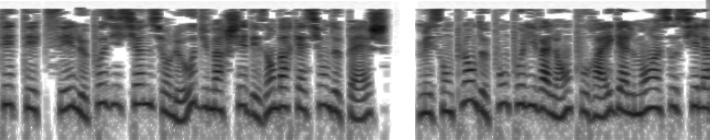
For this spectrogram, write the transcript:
TTC le positionne sur le haut du marché des embarcations de pêche, mais son plan de pont polyvalent pourra également associer la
